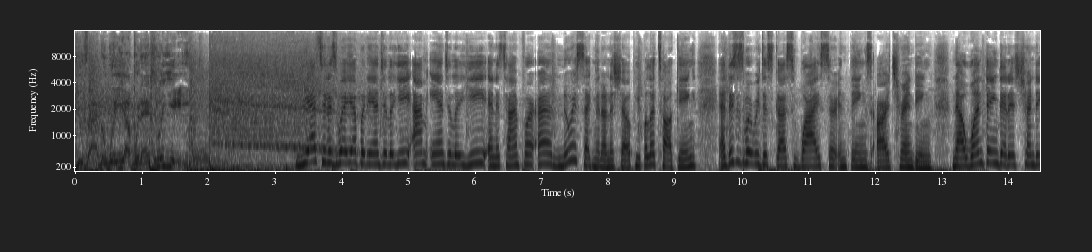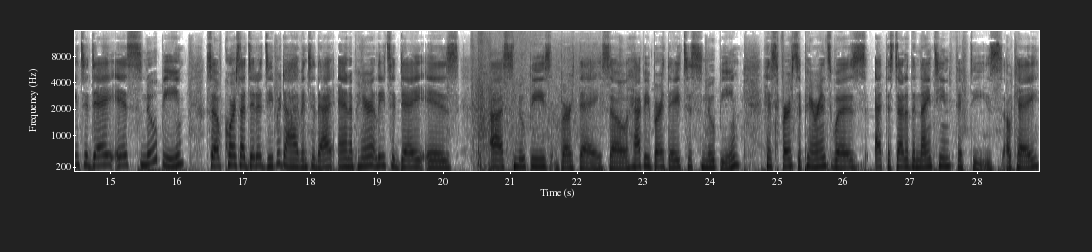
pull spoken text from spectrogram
You vibing way up with Angela Yee. Yes, it is way up with Angela Yee. I'm Angela Yee, and it's time for a newer segment on the show. People are talking, and this is where we discuss why certain things are trending. Now, one thing that is trending today is Snoopy. So, of course, I did a deeper dive into that, and apparently today is uh, Snoopy's birthday. So, happy birthday to Snoopy. His first appearance was at the start of the 1950s. Okay,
